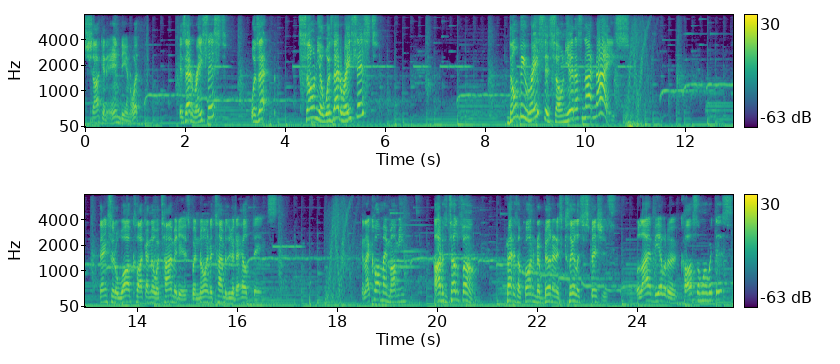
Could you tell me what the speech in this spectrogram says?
Shock an Indian? What? Is that racist? Was that... Sonia, was that racist? Don't be racist, Sonia. That's not nice. Thanks to the wall clock, I know what time it is, but knowing the time is gonna help things. Can I call my mommy? Oh, there's a telephone. In fact, there's a phone in the building that's clearly suspicious. Will I be able to call someone with this?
